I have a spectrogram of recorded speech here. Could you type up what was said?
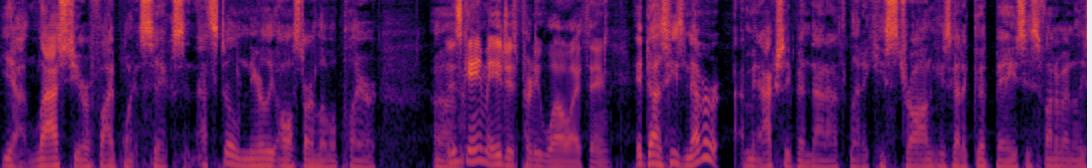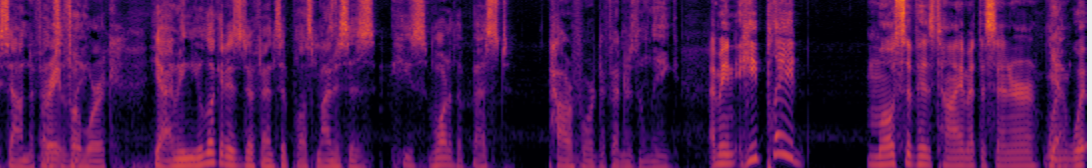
yeah, last year five point six, and that's still nearly all star level player. Um, his game ages pretty well, I think. it does. He's never, I mean, actually been that athletic. He's strong. He's got a good base. He's fundamentally sound defensively. Great footwork. Yeah, I mean, you look at his defensive plus minuses. He's one of the best power forward defenders in the league. I mean, he played most of his time at the center when Yeah. when,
